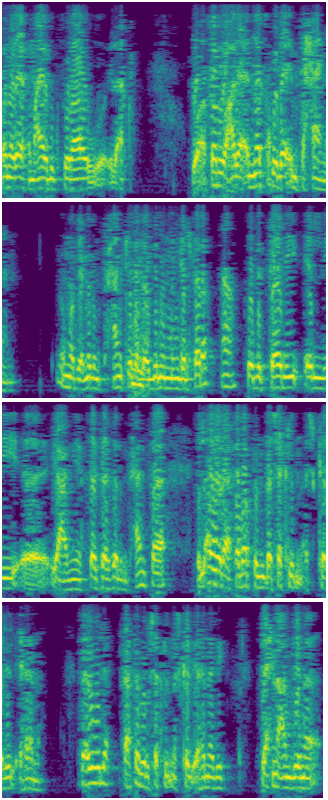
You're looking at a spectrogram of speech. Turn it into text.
وأنا رايح معايا دكتوراه وإلى آخره. وأصروا على أن ندخل امتحانا. هم بيعملوا امتحان كده. جايبينه من إنجلترا. آه. وبالتالي اللي آه، يعني يجتاز هذا الامتحان. فالأول اعتبرت إن ده شكل من أشكال الإهانة. فقالوا لا تعتبروا شكل من أشكال الإهانة دي. إحنا عندنا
